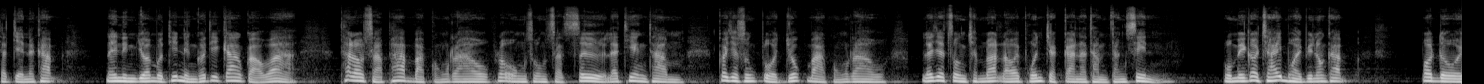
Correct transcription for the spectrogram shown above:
ชัดเจนนะครับ ในหนึ่งโยนบทที่หนึ่งข้อที่ 9 กล่าวว่า ถ้าเราสาภาพบาปของเรา พระองค์ทรงสัตย์ซื่อและเที่ยงธรรม ก็จะทรงโปรดยกบาปของเรา และจะทรงชำระเราให้พ้นจากการอาธรรมทั้งสิ้น ผมเองก็ใช้บ่อยพี่น้องครับเพราะโดย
